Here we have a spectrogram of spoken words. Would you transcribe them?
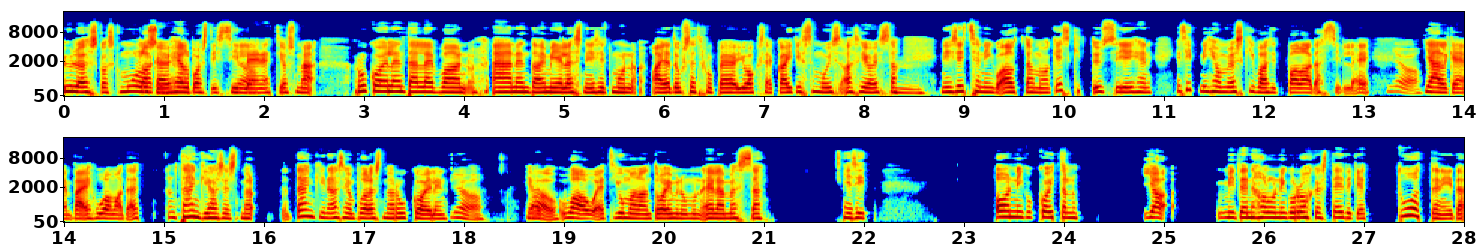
ylös, koska mulla Tosi käy hyvä. helposti silleen, Joo. että jos mä rukoilen tälle vaan äänen tai mielessä, niin sit mun ajatukset rupeaa juoksemaan kaikissa muissa asioissa, mm. niin sit se niinku auttaa mua keskittyä siihen, ja sitten niihin on myös kiva sit palata silleen Joo. jälkeenpäin huomata, että no tämänkin, asiasta mä, tämänkin asian puolesta mä rukoilin. Joo. Ja wow, wow että Jumala on toiminut mun elämässä. Ja sitten on niinku koittanut, ja miten haluan niinku rohkaista teitäkin, että tuotte niitä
